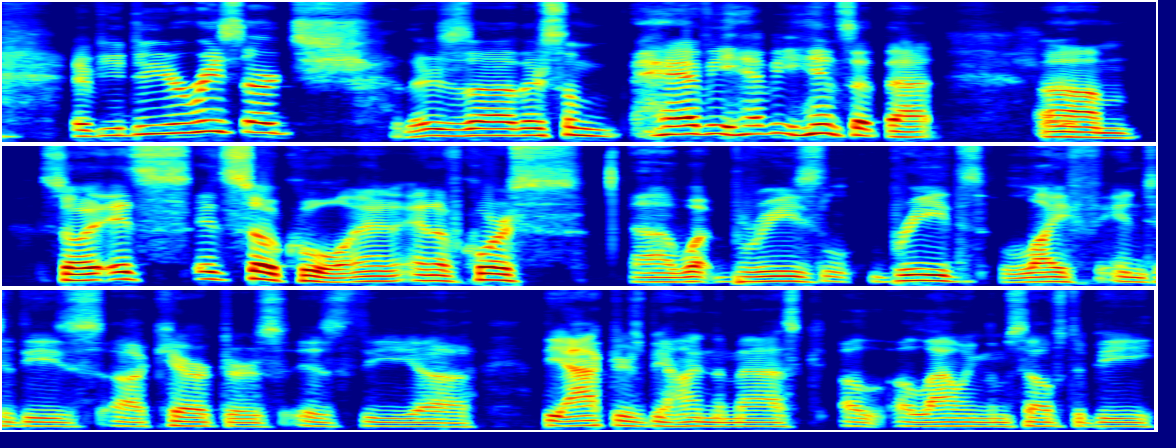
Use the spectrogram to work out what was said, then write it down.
if you do your research, there's uh there's some heavy heavy hints at that. Um so it's it's so cool and and of course uh, what breathes breathes life into these uh, characters is the uh, the actors behind the mask a- allowing themselves to be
